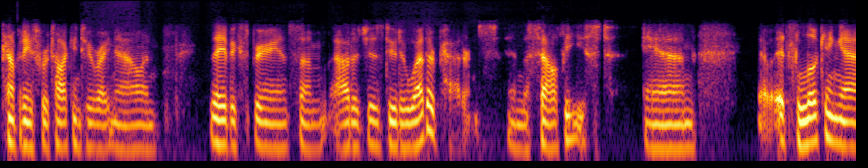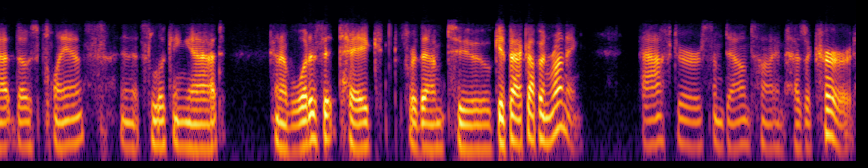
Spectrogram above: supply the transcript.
companies we're talking to right now, and they've experienced some outages due to weather patterns in the southeast. And it's looking at those plants and it's looking at kind of what does it take for them to get back up and running after some downtime has occurred.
